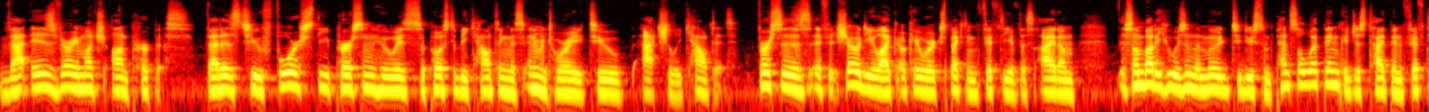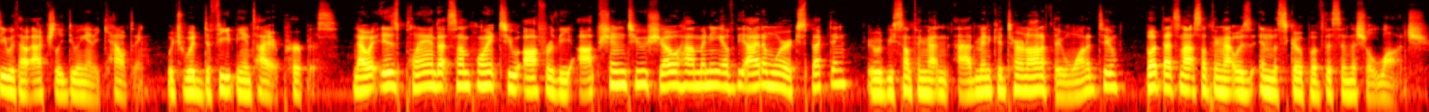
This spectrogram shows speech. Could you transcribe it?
That is very much on purpose. That is to force the person who is supposed to be counting this inventory to actually count it. Versus if it showed you like, okay, we're expecting 50 of this item, somebody who was in the mood to do some pencil whipping could just type in 50 without actually doing any counting, which would defeat the entire purpose. Now it is planned at some point to offer the option to show how many of the item we're expecting. It would be something that an admin could turn on if they wanted to, but that's not something that was in the scope of this initial launch.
